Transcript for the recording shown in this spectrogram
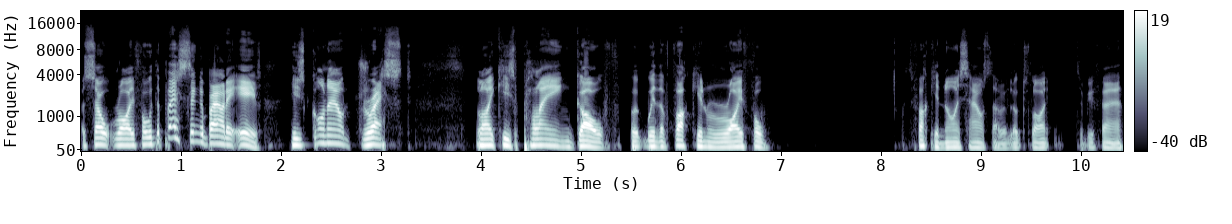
assault rifle. The best thing about it is he's gone out dressed like he's playing golf, but with a fucking rifle. Fucking nice house, though, it looks like, to be fair.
